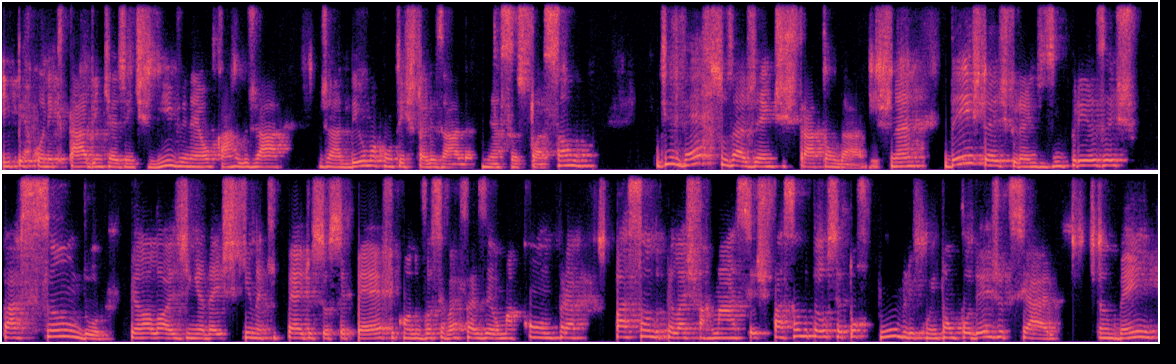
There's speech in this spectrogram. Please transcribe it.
hiperconectado em que a gente vive, né, o Carlos já já deu uma contextualizada nessa situação, diversos agentes tratam dados, né? Desde as grandes empresas, passando pela lojinha da esquina que pede o seu CPF quando você vai fazer uma compra, passando pelas farmácias, passando pelo setor público, então o Poder Judiciário também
